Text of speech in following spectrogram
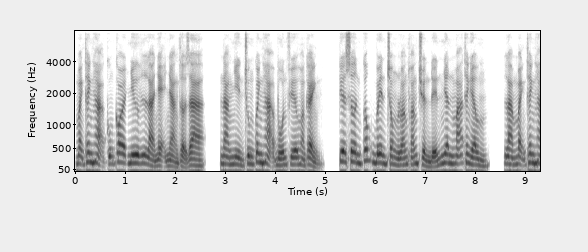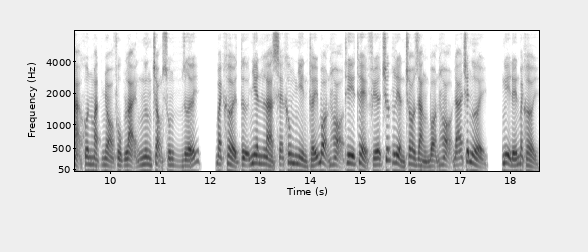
mạnh thanh hạ cũng coi như là nhẹ nhàng thở ra, nàng nhìn chung quanh hạ bốn phía hoàn cảnh, kia sơn cốc bên trong loáng thoáng truyền đến nhân mã thanh âm, làm mạnh thanh hạ khuôn mặt nhỏ phục lại ngưng trọng xuống dưới. Bạch Khởi tự nhiên là sẽ không nhìn thấy bọn họ thi thể phía trước liền cho rằng bọn họ đã chết người, nghĩ đến Bạch Khởi.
